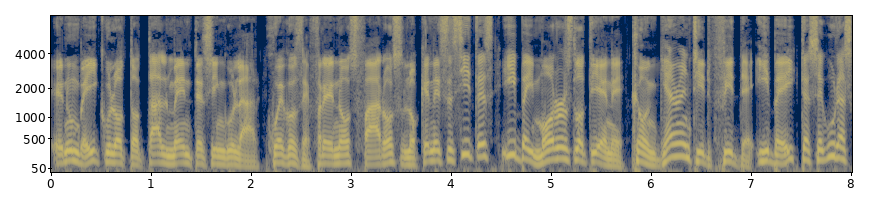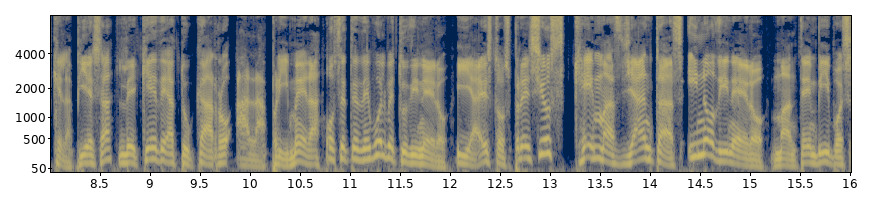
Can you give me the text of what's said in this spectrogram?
en un vehículo totalmente singular. Juegos de frenos, faros, lo que necesites, eBay Motors lo tiene. Con Guaranteed Fit de eBay, te aseguras que la pieza le quede a tu carro a la primera o se te devuelve tu dinero. Y a estos precios, ¿qué más llantas y no dinero? Mantén vivo ese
